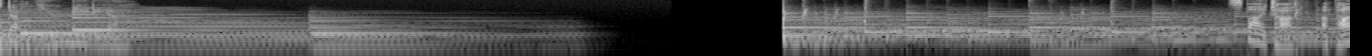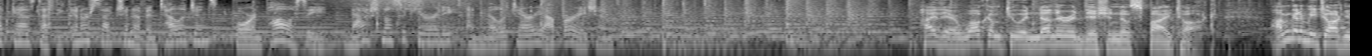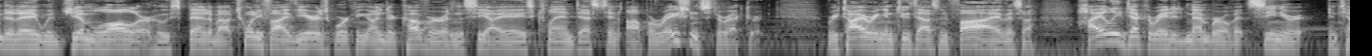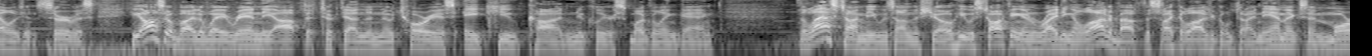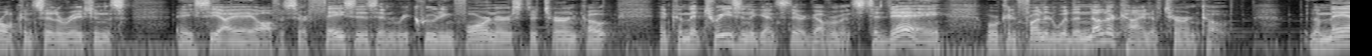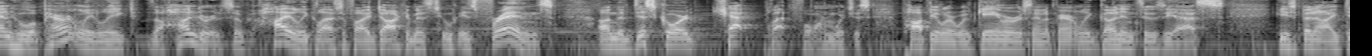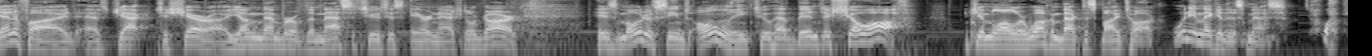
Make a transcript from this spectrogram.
MSW Media. Spy Talk, a podcast at the intersection of intelligence, foreign policy, national security, and military operations. Hi there, welcome to another edition of Spy Talk. I'm going to be talking today with Jim Lawler, who spent about 25 years working undercover in the CIA's clandestine operations directorate. Retiring in 2005 as a highly decorated member of its senior intelligence service, he also, by the way, ran the op that took down the notorious AQ Khan nuclear smuggling gang. The last time he was on the show, he was talking and writing a lot about the psychological dynamics and moral considerations a CIA officer faces in recruiting foreigners to turncoat and commit treason against their governments. Today, we're confronted with another kind of turncoat. The man who apparently leaked the hundreds of highly classified documents to his friends on the Discord chat platform, which is popular with gamers and apparently gun enthusiasts. He's been identified as Jack Teixeira, a young member of the Massachusetts Air National Guard. His motive seems only to have been to show off. Jim Lawler, welcome back to Spy Talk. What do you make of this mess? Well,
